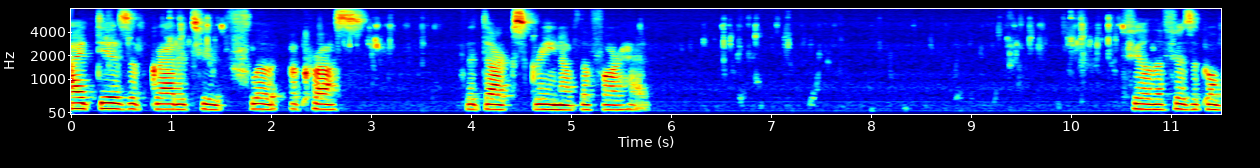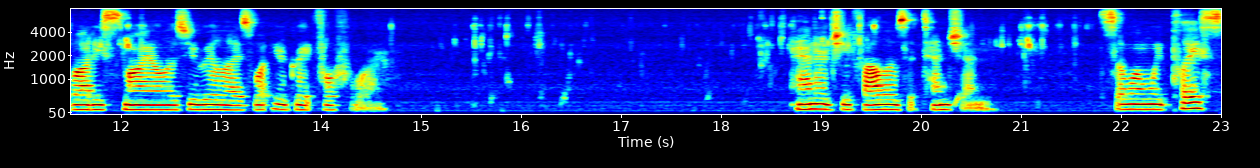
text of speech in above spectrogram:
ideas of gratitude float across the dark screen of the forehead. Feel the physical body smile as you realize what you're grateful for. Energy follows attention. So when we place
